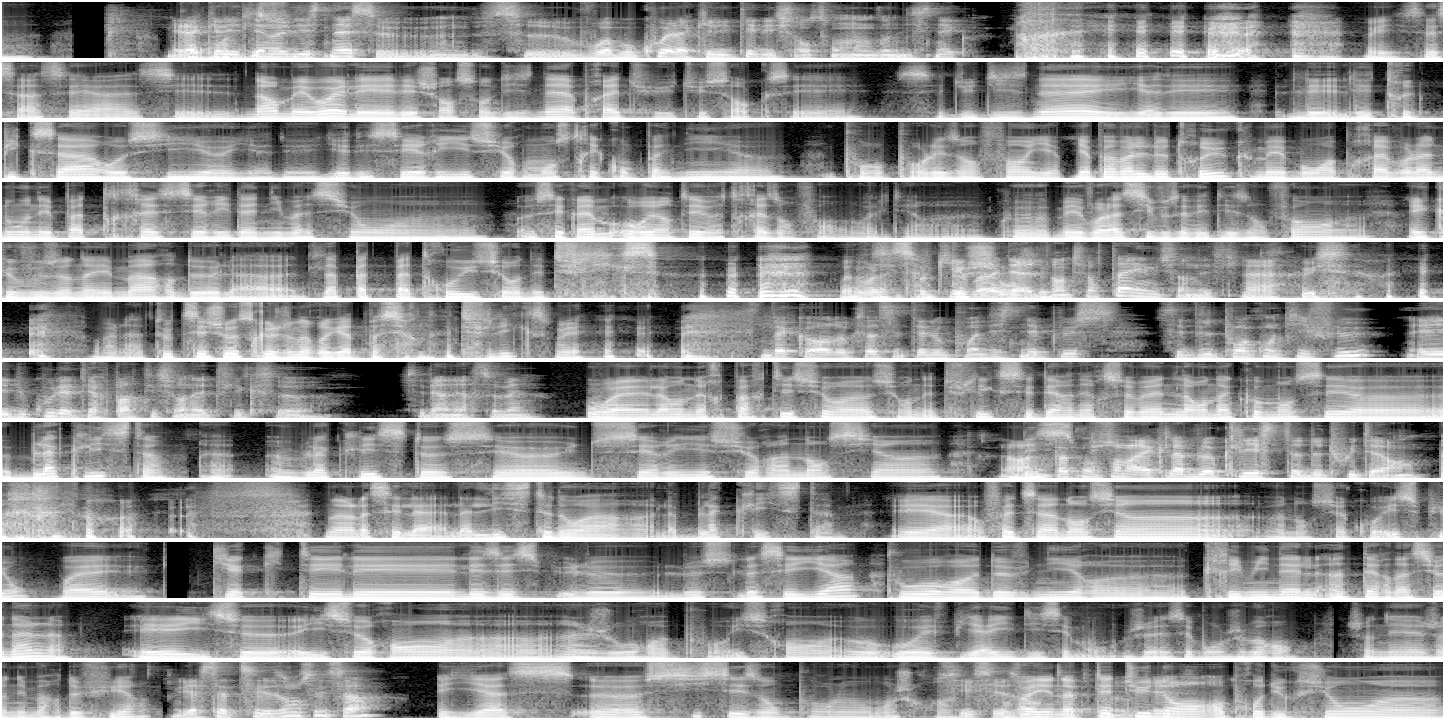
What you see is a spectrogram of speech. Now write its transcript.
Mais la Pour qualité de Disney se, se voit beaucoup à la qualité des chansons dans un Disney, quoi. oui, c'est ça. Euh, c'est- non, mais ouais, les, les chansons Disney, après, tu, sens que c'est, du Disney. Il y a des les, trucs Pixar aussi. euh, Il y, a des- il y a des séries sur Monstres et compagnie euh, pour, les enfants. Il y, a, pas mal de trucs. Mais bon, après, voilà, nous, on n'est pas très série d'animation. c'est quand même orienté très enfant, on va le dire. mais voilà, si vous avez des enfants et que vous en avez marre de la, de la patte patrouille sur Netflix, voilà, ça peut Pokémon et. Adventure Time sur Netflix. Ah oui, c'est vrai. voilà, toutes ces choses que je ne regarde pas sur Netflix, mais D'accord, donc ça, c'était le point Disney+. C'était le point Contiflu. Et du coup, il a été reparti sur Netflix euh, ces dernières semaines. ouais, là on est reparti sur, euh, sur Netflix ces dernières semaines. Là, on a commencé euh, Blacklist. Un Blacklist, c'est euh, une série sur un ancien. Alors, ne pas confondre avec la blocklist de Twitter. hein. Non, là c'est la, la liste noire, la Blacklist. Et euh, en fait, c'est un ancien, un ancien quoi, espion, ouais, qui a quitté les, les espi- le, le- la CIA pour euh, devenir euh, criminel international. Et il se, et il se rend un, un jour, pour, il se rend au, au FBI, il dit c'est bon, je- c'est bon, je me rends. J'en ai, j'en ai marre de fuir. Il y a cette saison, c'est ça? Et il y a euh, six saisons pour le moment, je crois. Saisons, Enfin, il y en a peut-être, une en, en production euh,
